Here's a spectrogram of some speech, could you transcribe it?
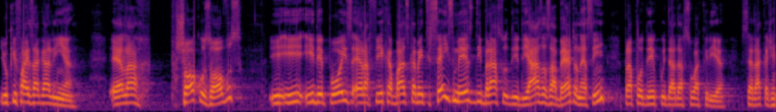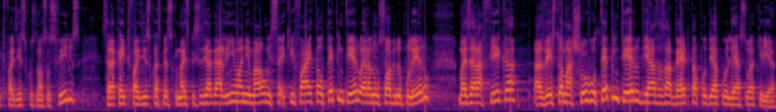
E o que faz a galinha? Ela choca os ovos e, e, e depois ela fica basicamente seis meses de braço, de, de asas abertas, né, assim, para poder cuidar da sua cria. Será que a gente faz isso com os nossos filhos? Será que a gente faz isso com as pessoas que mais precisam? E a galinha, um animal que faz tá o tempo inteiro, ela não sobe no puleiro, mas ela fica, às vezes toma chuva o tempo inteiro de asas abertas para poder acolher a sua cria.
